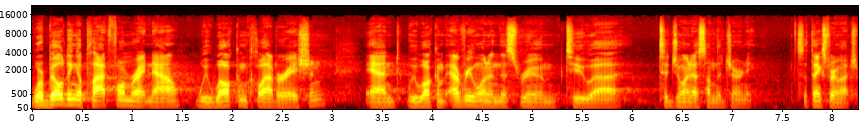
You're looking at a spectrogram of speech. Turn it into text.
We're building a platform right now. We welcome collaboration, and we welcome everyone in this room to, uh, to join us on the journey. So thanks very much.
